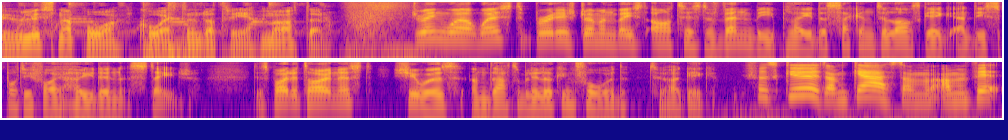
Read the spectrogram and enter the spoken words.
Du lyssnar på K103 Möter. During Way Out West, British drum and bass artist venbee played the second to last gig at the Spotify Höjden stage. Despite the tiredness, she was undoubtedly looking forward to her gig. Feels good. I'm gassed. I'm I'm a bit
